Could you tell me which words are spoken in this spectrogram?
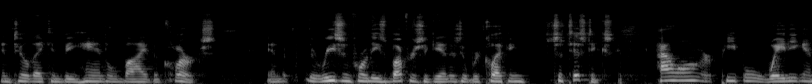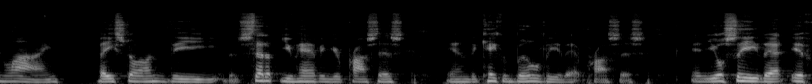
until they can be handled by the clerks. And the, the reason for these buffers again is that we're collecting statistics. how long are people waiting in line based on the, the setup you have in your process and the capability of that process. And you'll see that if,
